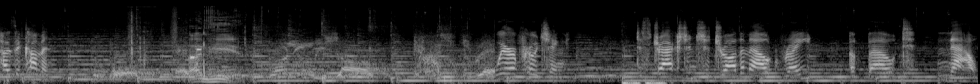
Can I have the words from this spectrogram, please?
How's it coming? I'm here. We're approaching. Distraction should draw them out right about now.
